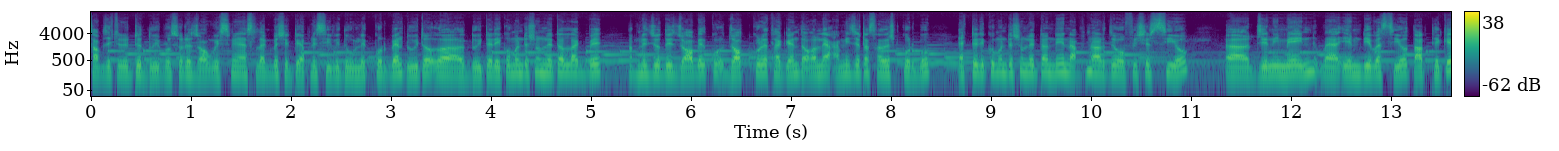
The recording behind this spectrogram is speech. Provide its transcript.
সাবজেক্ট রিলেটেড দুই বছরের জব এক্সপিরিয়েন্স লাগবে, সেটি আপনি সিবিতে উল্লেখ করবেন। দুইটা দুইটা রিকমেন্ডেশন লেটার লাগবে। আপনি যদি জবে জব করে থাকেন, তাহলে আমি যেটা সাজেস্ট করব, একটা রিকমেন্ডেশন লেটার নিন। আপনার যে অফিসের সিও যিনি মেইন এমডি বা সিও তার থেকে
